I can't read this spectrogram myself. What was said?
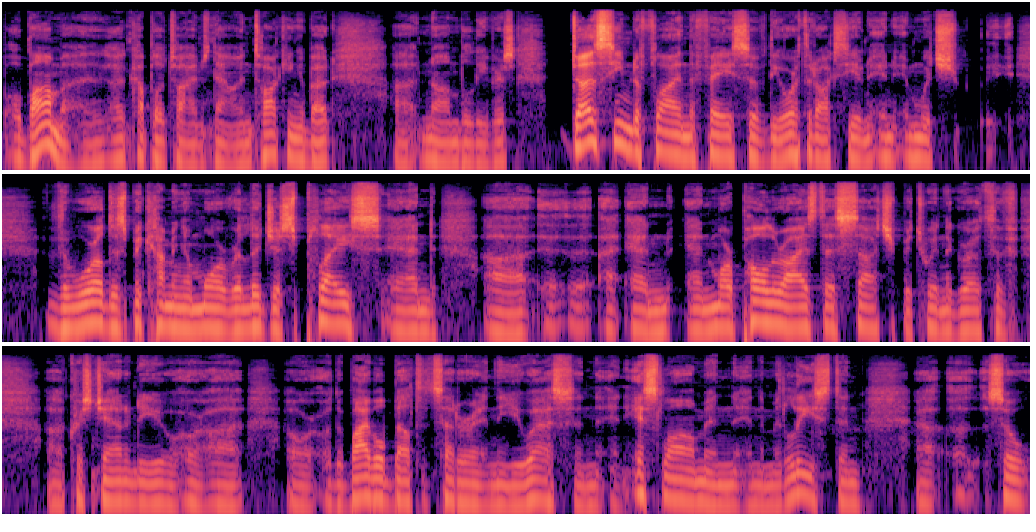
Obama a, couple of times now in talking about uh, non-believers, does seem to fly in the face of the orthodoxy in, in, in which the world is becoming a more religious place and uh, uh, and and more polarized as such between the growth of uh, Christianity or, uh, or or the Bible Belt, et cetera, in the U.S. and, and Islam in, in the Middle East. And uh, so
